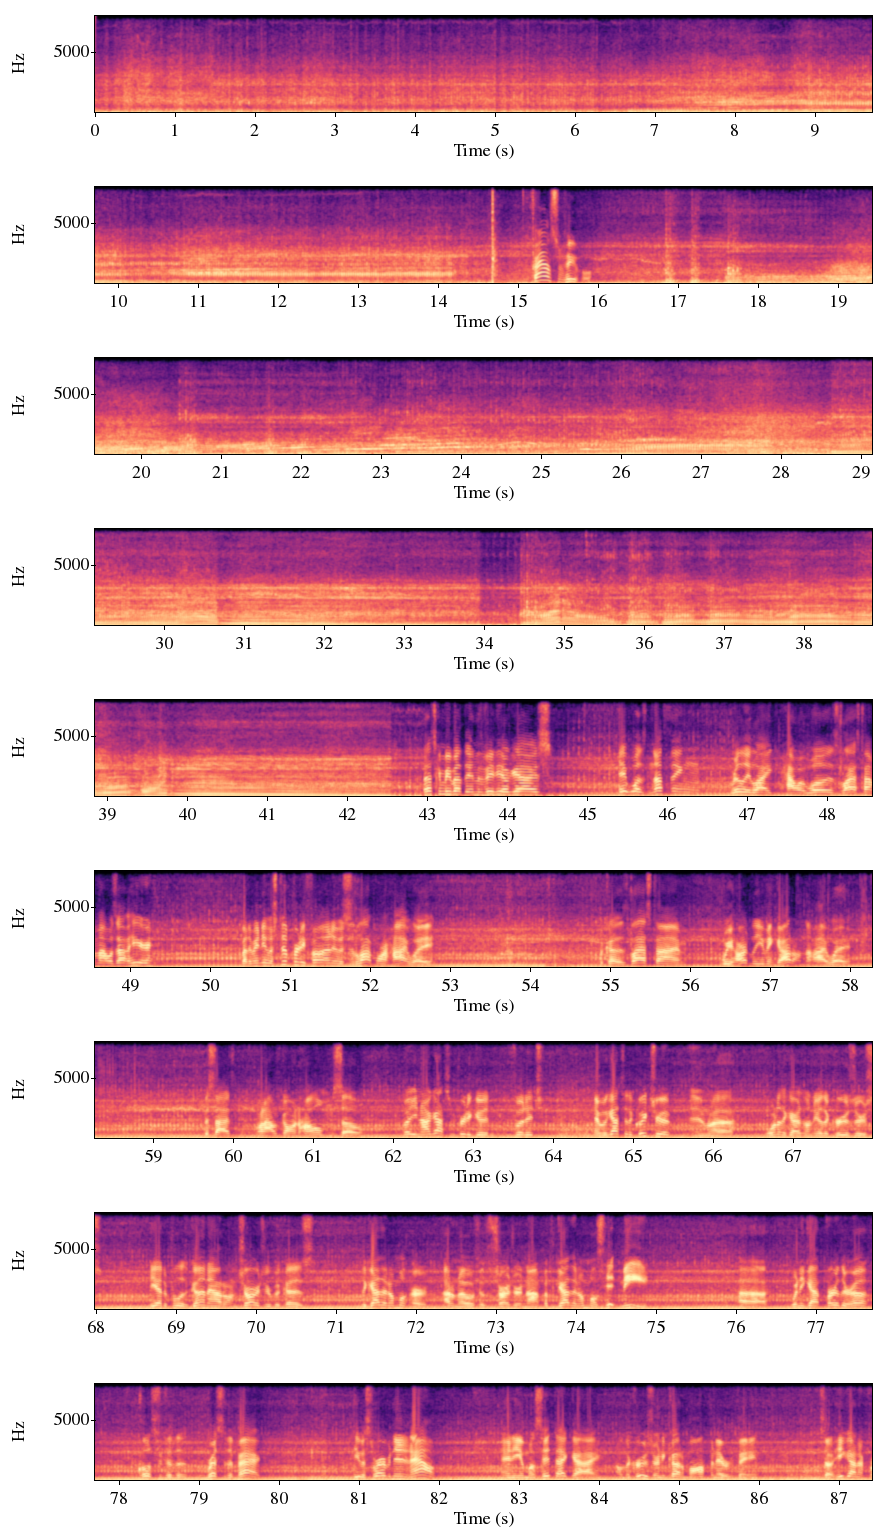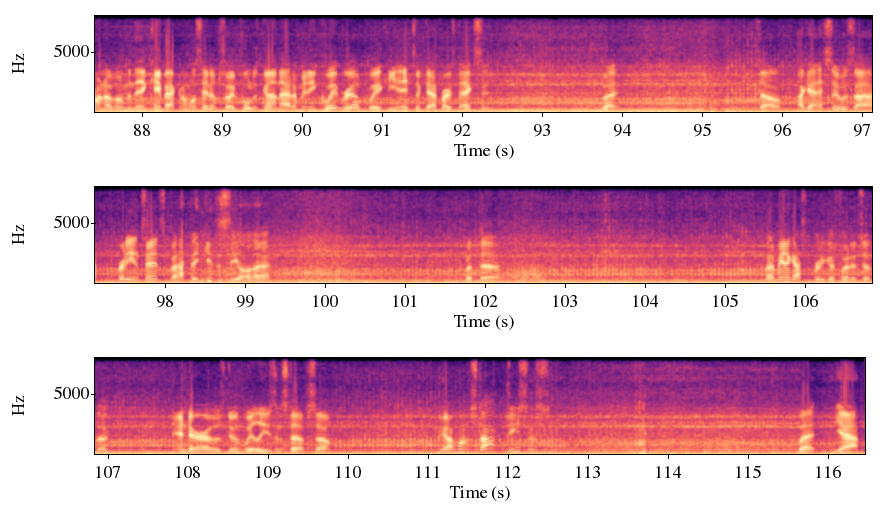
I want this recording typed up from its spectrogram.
Found some people. That's gonna be about the end of the video, guys. It was nothing really like how it was last time I was out here. But I mean, it was still pretty fun. It was a lot more highway. Because last time, we hardly even got on the highway. Besides when I was going home, so. But you know, I got some pretty good footage. And we got to the QuikTrip, and uh, one of the guys on the other cruisers, he had to pull his gun out on Charger because the guy that almost, or I don't know if it was a Charger or not, but the guy that almost hit me uh, when he got further up, closer to the rest of the pack, he was swerving in and out, and he almost hit that guy on the cruiser, and he cut him off and everything. So he got in front of him and then came back and almost hit him, so he pulled his gun at him and he quit real quick. He took that first exit. But so I guess it was uh, pretty intense, but I didn't get to see all that. But the but I mean I got some pretty good footage of the Enduros doing wheelies and stuff, so y'all gonna stop? Jesus. But yeah.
